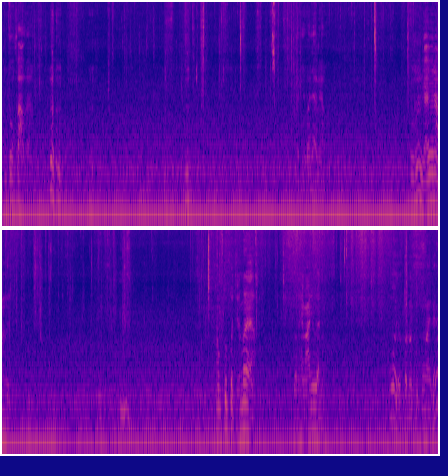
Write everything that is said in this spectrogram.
มันต้องเฝ้าแบบ ถือว่าได้ไหมน้องอืมใหญ่ไม่นำเลยทำตู้เปิดจนเมื่อไรอะตัวไหมาอยู่กันโอ้ยตัวนั้นตัวตรงไหนเด้อ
